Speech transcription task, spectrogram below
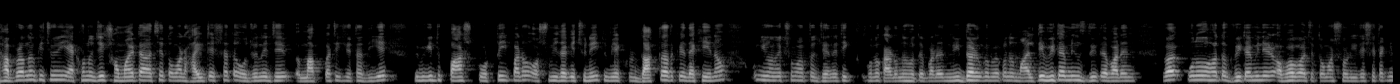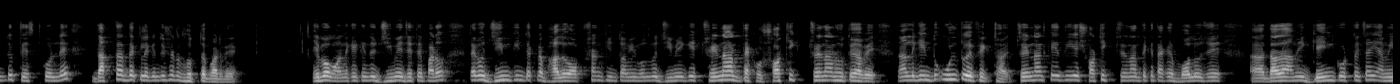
ঘাবড়ানোর কিছু নেই। এখনও যে সময়টা আছে, তোমার হাইটের সাথে ওজনের যে মাপকাঠি সেটা দিয়ে তুমি কিন্তু পাস করতেই পারো, অসুবিধা কিছু নেই। তুমি একটু ডাক্তারকে দেখিয়ে নাও, উনি অনেক সময় তো জেনেটিক কোনো কারণে হতে পারে নির্ধারণ করবে কোনো মাল্টিভিটামিনস দিতে পারেন বা কোনো হয়তো ভিটামিনের অভাব আছে তোমার শরীরে, সেটা কিন্তু টেস্ট করলে ডাক্তার দেখলে কিন্তু সেটা ধরতে পারবে। এবং অনেকে কিন্তু জিমে যেতে পারো। দেখো জিম কিন্তু একটা ভালো অপশান কিন্তু আমি বলব জিমে গিয়ে ট্রেনার দেখো, সঠিক ট্রেনার হতে হবে। নাহলে কিন্তু উল্টো এফেক্ট হয়। ট্রেনারকে দিয়ে সঠিক ট্রেনার দেখে তাকে বলো যে দাদা, আমি গেইন করতে চাই, আমি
